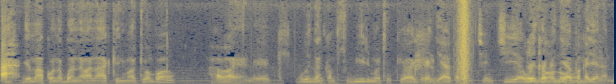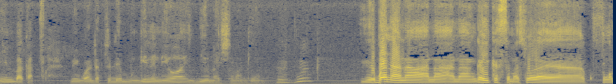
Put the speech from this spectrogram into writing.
Ah, jamaa akaona bwana, wanawake ni watu ambao hawaeleweki. Weza nkamsubiri matokeo yake akaja hapa akanichenchia, weza akaja hapa kaja na mimba, mimi ngoja nitafute demu mwingine nioe, ndio maisha mengine. Mhm. Yule bwana anahangaika sasa masuala ya kufunga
